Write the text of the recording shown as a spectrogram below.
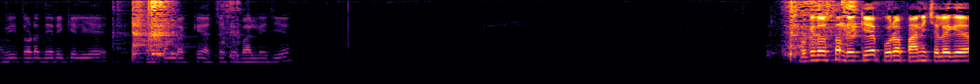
अभी थोड़ा देरी के लिए ढक्कन रख के अच्छे से उबाल लीजिए। ओके दोस्तों, देखिए, पूरा पानी चले गया।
